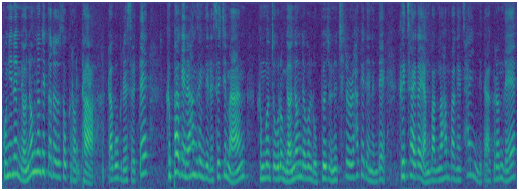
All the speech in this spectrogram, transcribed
본인의 면역력이 떨어져서 그렇다라고 그랬을 때 급하게는 항생제를 쓰지만 근본적으로 면역력을 높여주는 치료를 하게 되는데 그 차이가 양방과 한방의 차이입니다. 그런데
